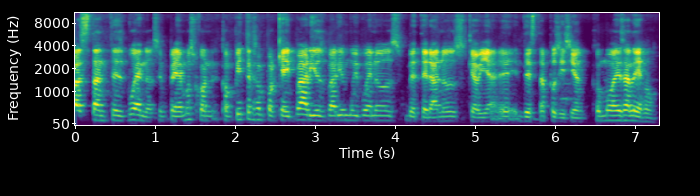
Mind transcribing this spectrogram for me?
bastantes buenos. Empecemos con, con, Peterson porque hay varios, varios muy buenos veteranos que había eh, de esta posición. ¿Cómo es Alejo?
